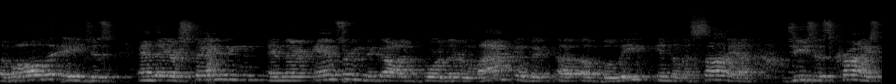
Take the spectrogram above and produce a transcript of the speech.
of all the ages, and they are standing and they're answering to God for their lack of, of belief in the Messiah, Jesus Christ,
